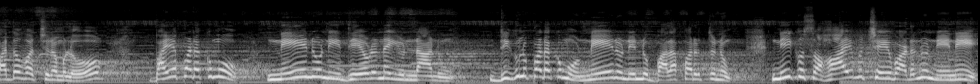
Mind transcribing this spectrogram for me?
పదవచనములో భయపడకము నేను నీ దేవుడనై ఉన్నాను. దిగులు పడకము నేను నిన్ను బలపరుతును. నీకు సహాయము చేయవాడను నేనే.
